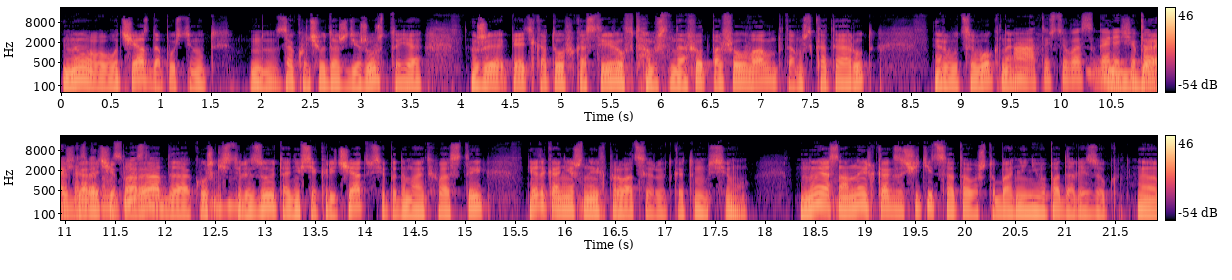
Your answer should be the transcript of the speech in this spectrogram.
Ну, вот сейчас, допустим, вот закончив даже дежурство, я уже пять котов кастрировал, потому что народ пошел валом, потому что коты орут рвутся в окна. А, то есть у вас горячая пора Да, горячая пора, да, кошки mm-hmm. стилизуют, они все кричат, все поднимают хвосты. Это, конечно, их провоцирует к этому всему. Ну и основные, как защититься от того, чтобы они не выпадали из окон. Э,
